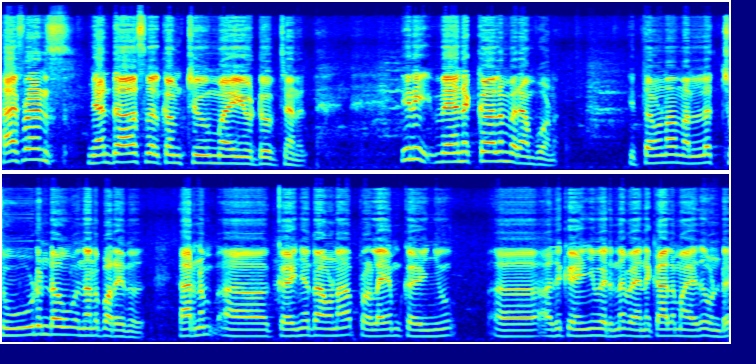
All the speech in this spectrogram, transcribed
ഹായ് ഫ്രണ്ട്സ് ഞാൻ Das. Welcome to my YouTube channel ഇനി വേനൽക്കാലം വരാൻ പോവാണ്. ഇത്തവണ നല്ല ചൂടുണ്ടാവും എന്നാണ് പറയുന്നത്. കാരണം കഴിഞ്ഞ തവണ പ്രളയം കഴിഞ്ഞു. അത് കഴിഞ്ഞ് വരുന്ന വേനൽക്കാലമായതുകൊണ്ട്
